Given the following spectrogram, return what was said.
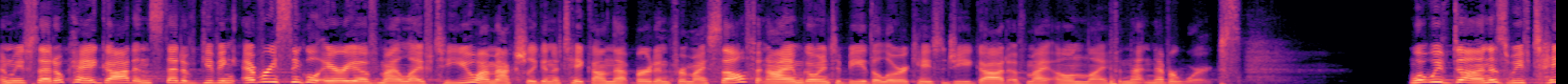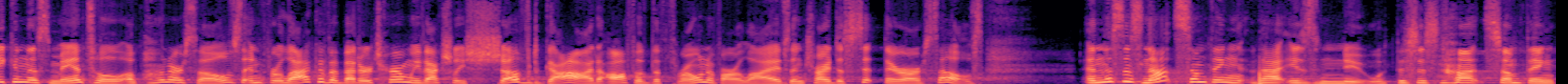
and we've said, okay, God, instead of giving every single area of my life to you, I'm actually going to take on that burden for myself, and I am going to be the lowercase g God of my own life, and that never works. What we've done is we've taken this mantle upon ourselves, and for lack of a better term, we've actually shoved God off of the throne of our lives and tried to sit there ourselves. And this is not something that is new. This is not something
